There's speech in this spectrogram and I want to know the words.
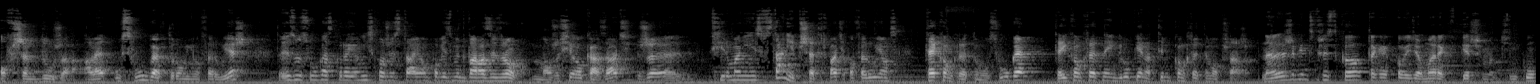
owszem duża, ale usługa, którą im oferujesz, to jest usługa, z której oni skorzystają powiedzmy dwa razy w roku. Może się okazać, że firma nie jest w stanie przetrwać, oferując tę konkretną usługę tej konkretnej grupie na tym konkretnym obszarze. Należy więc wszystko, tak jak powiedział Marek w pierwszym odcinku,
